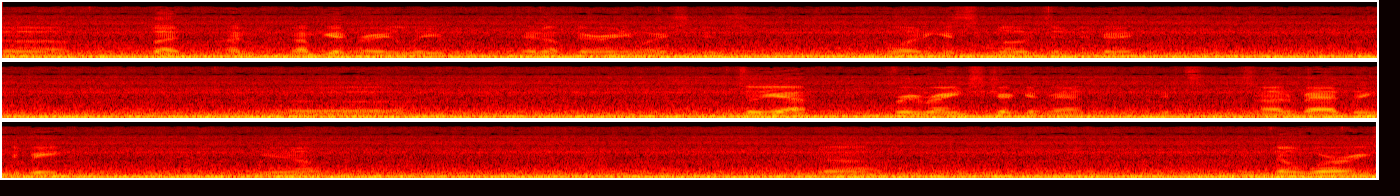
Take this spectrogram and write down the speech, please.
Uh, but I'm I'm getting ready to leave and head up there anyways because I want to get some loads in today. So yeah, free range chicken, man. It's it's not a bad thing to be. You know. Uh, no worries.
